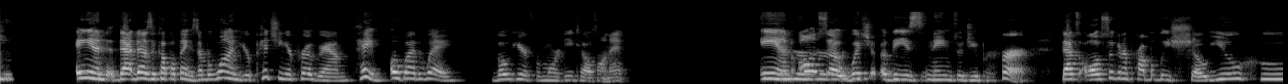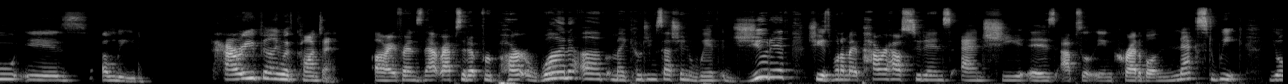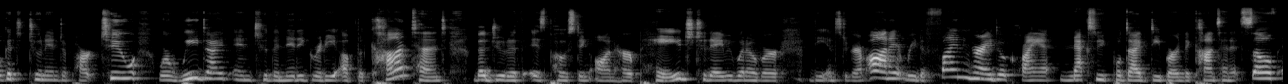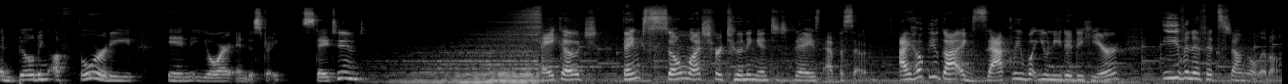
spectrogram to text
And that does a couple things. Number one you're pitching your program. Hey oh by the way vote here for more details on it. And mm-hmm. also which of these names would you prefer? That's also going to probably show you who is a lead. How are you feeling with content all right, friends, that wraps it up for part one of my coaching session with Judith. She is one of my powerhouse students and she is absolutely incredible. Next week, you'll get to tune in to part two, where we dive into the nitty gritty of the content that Judith is posting on her page. Today, we went over the Instagram audit, redefining her ideal client. Next week, we'll dive deeper into content itself and building authority in your industry. Stay tuned. Hey, coach. Thanks so much for tuning into today's episode. I hope you got exactly what you needed to hear, even if it stung a little.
